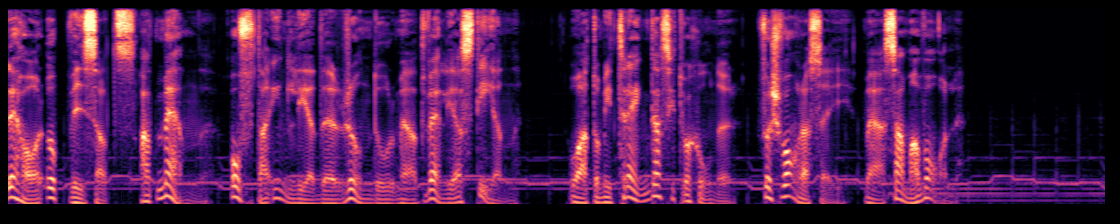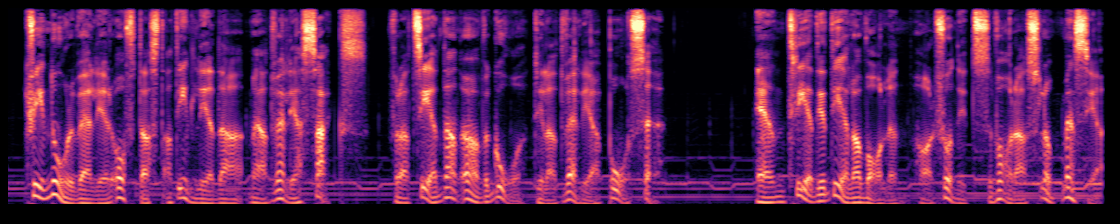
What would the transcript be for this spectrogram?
Det har uppvisats att män ofta inleder rundor med att välja sten och att de i trängda situationer försvarar sig med samma val. Kvinnor väljer oftast att inleda med att välja sax för att sedan övergå till att välja påse. En tredjedel av valen har funnits vara slumpmässiga.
